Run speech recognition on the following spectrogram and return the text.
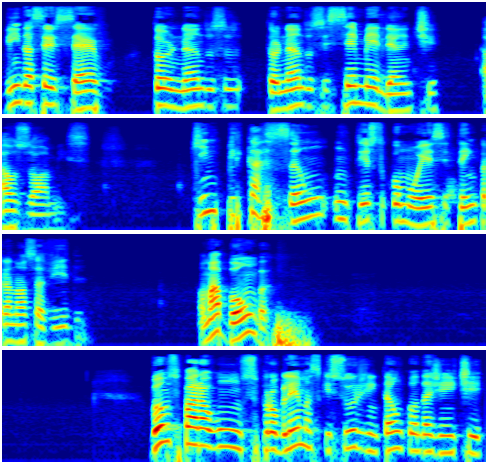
vindo a ser servo, tornando-se tornando semelhante aos homens. Que implicação um texto como esse tem para a nossa vida? Uma bomba. Vamos para alguns problemas que surgem então quando a gente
